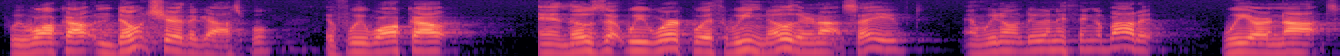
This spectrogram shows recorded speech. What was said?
if we walk out and don't share the gospel, if we walk out and those that we work with, we know they're not saved and we don't do anything about it, we are not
